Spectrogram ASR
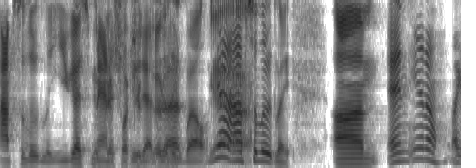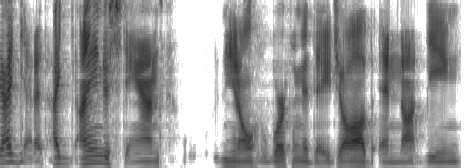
absolutely. You guys managed to what do that really at, well. Yeah. yeah. absolutely. Um, and you know, like I get it. I I understand. You know, working a day job and not being,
